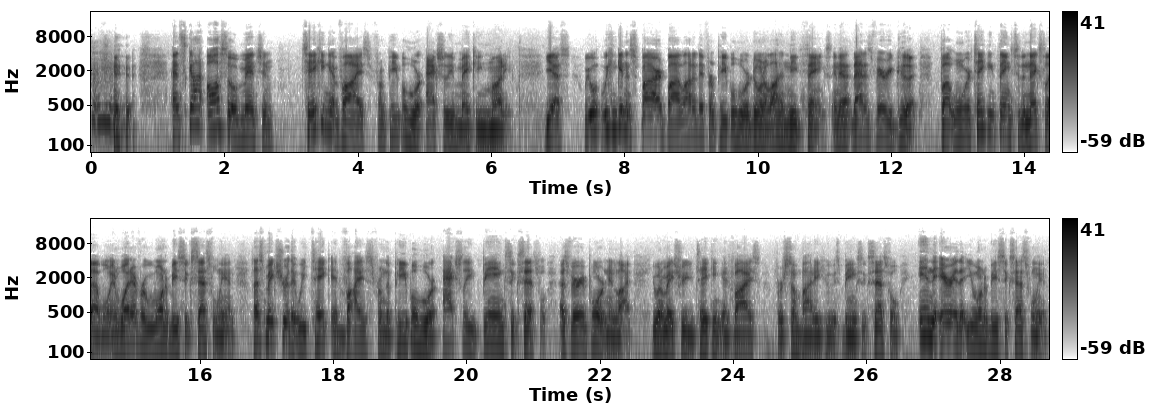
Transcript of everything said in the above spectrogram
and Scott also mentioned taking advice from people who are actually making money. Yes, we, we can get inspired by a lot of different people who are doing a lot of neat things and that, that is very good. But when we're taking things to the next level and whatever we want to be successful in let's make sure that we take advice from the people who are actually being successful. That's very important in life. You want to make sure you're taking advice for somebody who is being successful in the area that you want to be successful in.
